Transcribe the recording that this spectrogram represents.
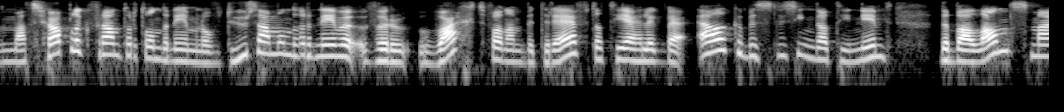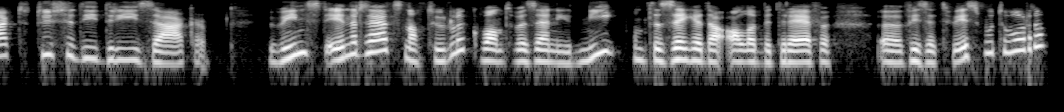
maatschappelijk verantwoord ondernemen of duurzaam ondernemen verwacht van een bedrijf dat hij eigenlijk bij elke beslissing dat hij neemt de balans maakt tussen die drie zaken. Winst enerzijds natuurlijk, want we zijn hier niet om te zeggen dat alle bedrijven uh, VZW's moeten worden.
